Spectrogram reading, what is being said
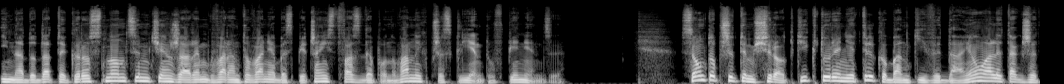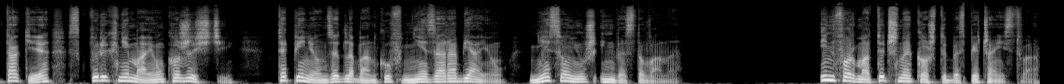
i na dodatek rosnącym ciężarem gwarantowania bezpieczeństwa zdeponowanych przez klientów pieniędzy. Są to przy tym środki, które nie tylko banki wydają, ale także takie, z których nie mają korzyści. Te pieniądze dla banków nie zarabiają, nie są już inwestowane. Informatyczne koszty bezpieczeństwa.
